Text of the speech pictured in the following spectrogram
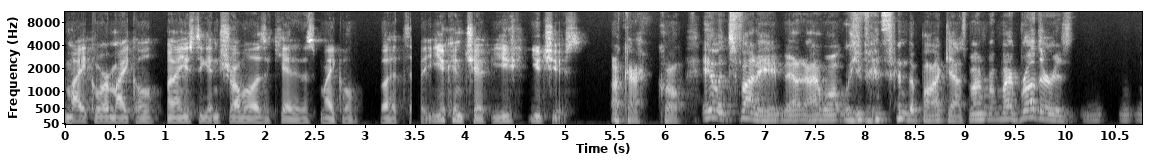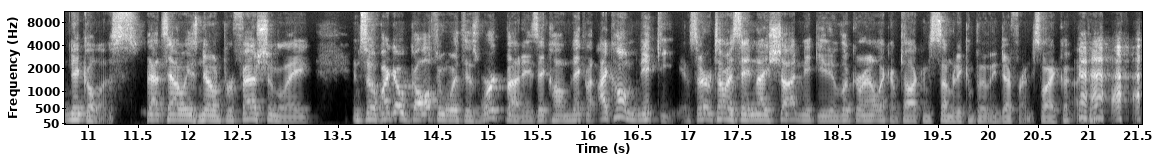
Mike or Michael. When I used to get in trouble as a kid, it was Michael. But but you can choose. You you choose. Okay, cool. it's funny, and I won't leave it in the podcast. My my brother is Nicholas. That's how he's known professionally. And so if I go golfing with his work buddies, they call him Nicholas. I call him Nicky. And so every time I say "nice shot, Nicky," they look around like I'm talking to somebody completely different. So I, I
